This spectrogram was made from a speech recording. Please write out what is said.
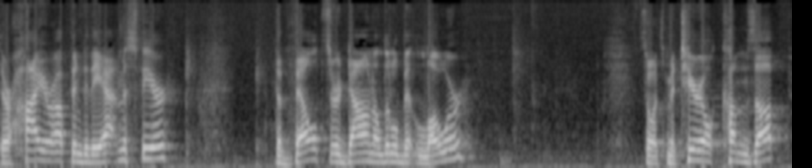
they're higher up into the atmosphere. The belts are down a little bit lower. So its material comes up,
